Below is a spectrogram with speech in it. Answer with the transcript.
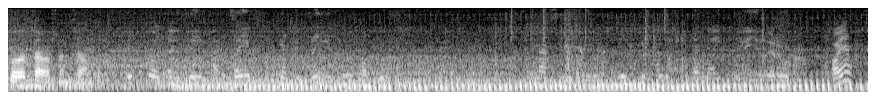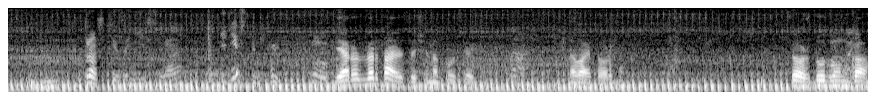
Коло цього шанця. Поняв? Трошки заїсти, да? Ідеш ти Я розвертаюся ще на Так. Давай торбу. Все, жду дзвонка.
